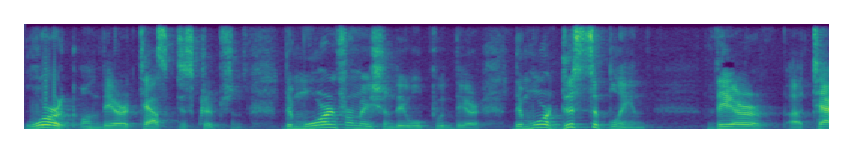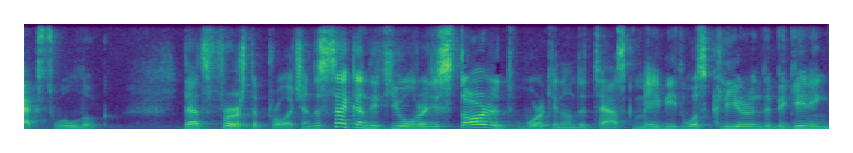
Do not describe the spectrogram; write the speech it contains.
work on their task descriptions, the more information they will put there, the more disciplined their uh, text will look. That's first approach. And the second, if you already started working on the task, maybe it was clear in the beginning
